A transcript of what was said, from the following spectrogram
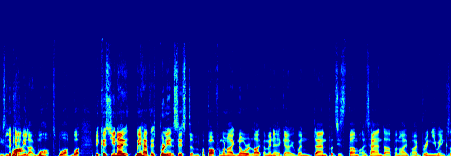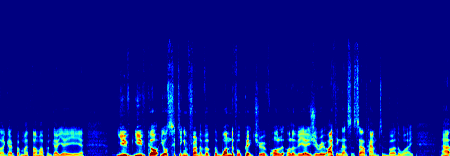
He's looking at me like, what? What? What? Because, you know, we have this brilliant system, apart from when I ignore it like a minute ago, when Dan puts his thumb, his hand up, and I, I bring you in because I go, put my thumb up and go, yeah, yeah, yeah. You've you've got you're sitting in front of a, a wonderful picture of Olivier Giroud. I think that's at Southampton, by the way. Uh,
